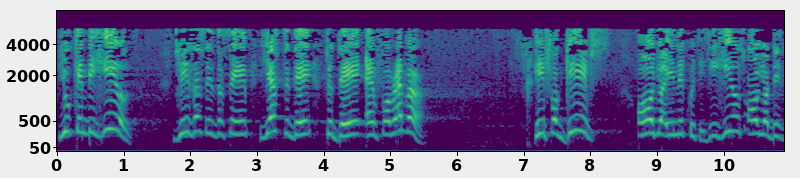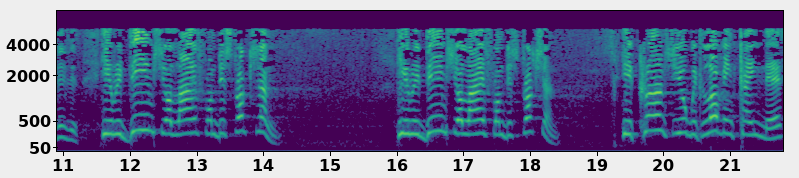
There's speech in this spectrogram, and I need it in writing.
You can be healed. Jesus is the same yesterday, today, and forever. He forgives all your iniquities. He heals all your diseases. He redeems your life from destruction. He redeems your life from destruction. He crowns you with loving kindness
